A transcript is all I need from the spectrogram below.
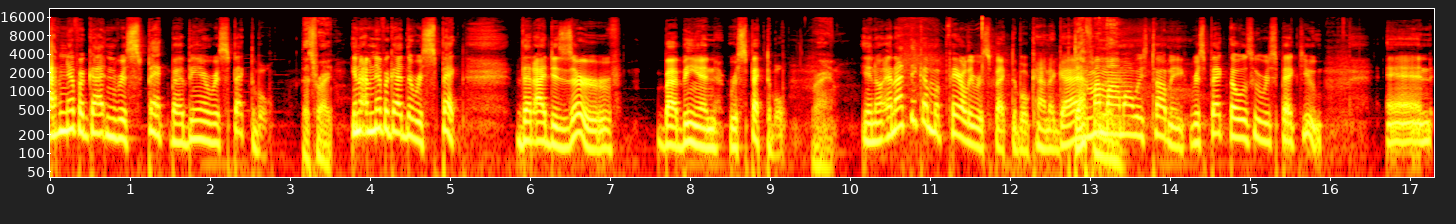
I've never gotten respect by being respectable. That's right. You know, I've never gotten the respect that I deserve by being respectable. Right. You know, and I think I'm a fairly respectable kind of guy. And my mom always taught me respect those who respect you. And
